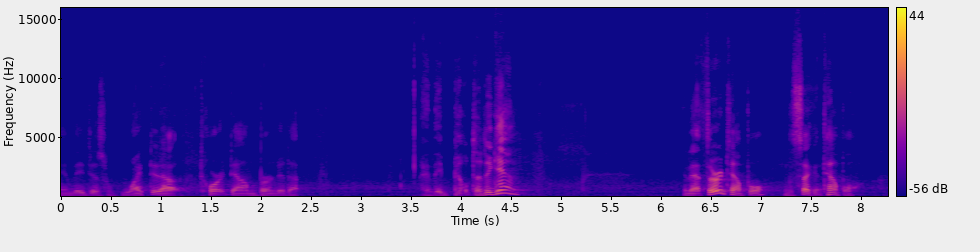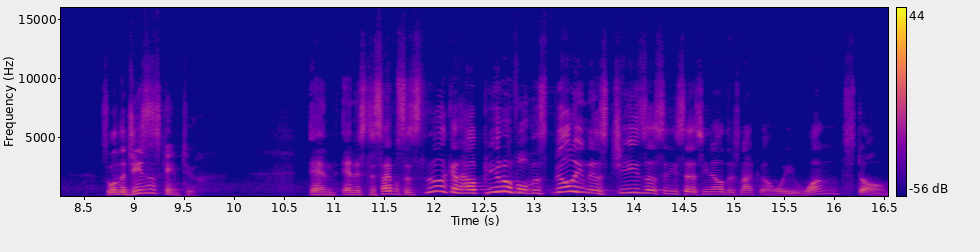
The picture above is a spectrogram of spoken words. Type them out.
and they just wiped it out, tore it down, burned it up. And they built it again. And that third temple, the second temple, is the one that Jesus came to. And, and his disciple says, look at how beautiful this building is, Jesus. And he says, you know, there's not going to be one stone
